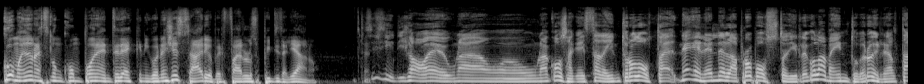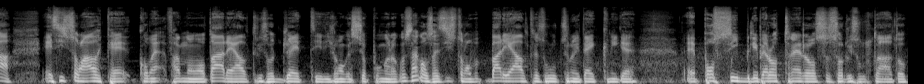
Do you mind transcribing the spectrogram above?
come non è stato un componente tecnico necessario per fare lo speed italiano. Sì, sì, diciamo è una, una, cosa che è stata introdotta nella proposta di regolamento, però in realtà esistono anche, come fanno notare altri soggetti diciamo, che si oppongono a questa cosa, esistono varie altre soluzioni tecniche eh, possibili per ottenere lo stesso risultato.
